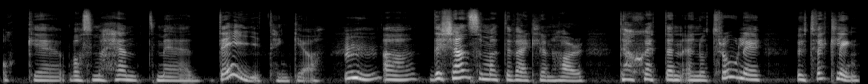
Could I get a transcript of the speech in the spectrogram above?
Och eh, vad som har hänt med dig, tänker jag. Mm. Ja, det känns som att det verkligen har, det har skett en, en otrolig utveckling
